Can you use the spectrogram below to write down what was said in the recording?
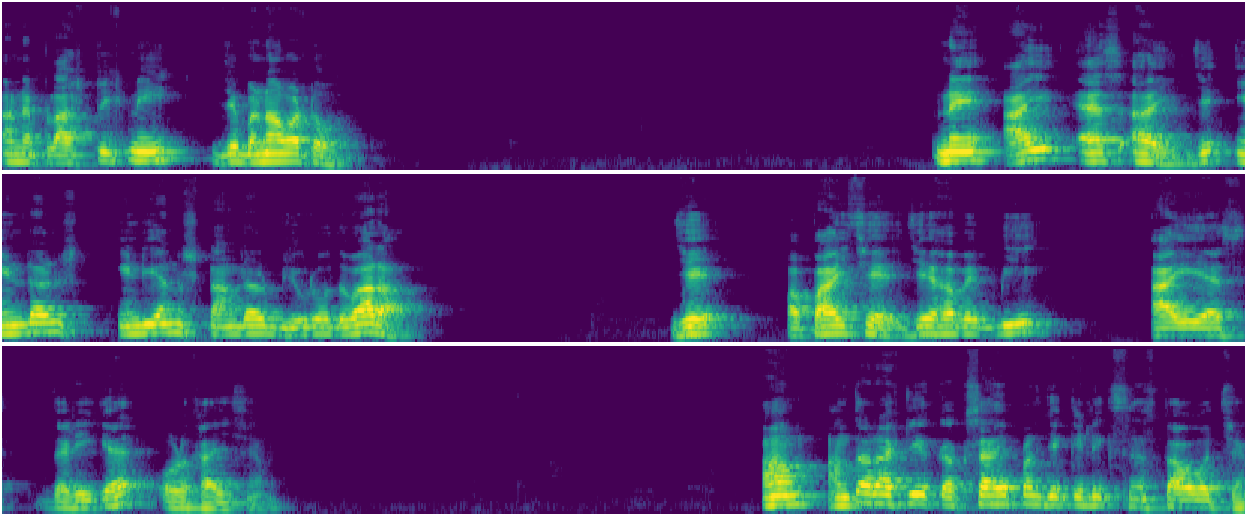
અને પ્લાસ્ટિકની જે બનાવટો ને આઈએસઆઈ જે ઇન્ડન ઇન્ડિયન સ્ટાન્ડર્ડ બ્યુરો દ્વારા જે અપાય છે, જે હવે બી આઈએસ તરીકે ઓળખાય છે. આમ આંતરરાષ્ટ્રીય કક્ષાએ પણ જે કેટલીક સંસ્થાઓ છે,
